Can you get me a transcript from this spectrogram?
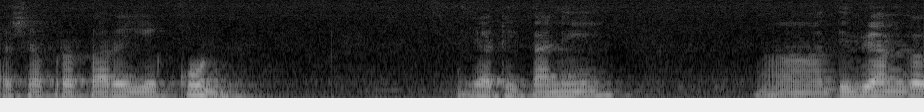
अशा प्रकारे एकूण या ठिकाणी दिव्यांग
